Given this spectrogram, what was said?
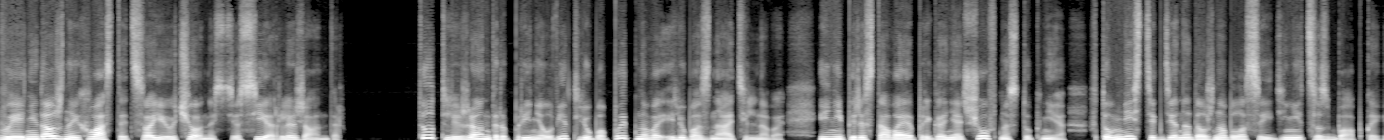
Вы не должны хвастать своей ученостью, сьер Лежандр». Тут Лежандр принял вид любопытного и любознательного и, не переставая пригонять шов на ступне, в том месте, где она должна была соединиться с бабкой,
